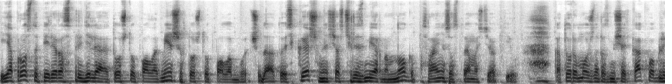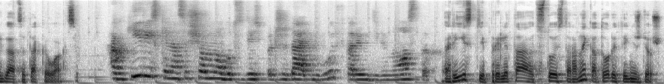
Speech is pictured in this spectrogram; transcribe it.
и я просто перераспределяю то, что упало меньше, в то, что упало больше. Да? То есть кэш у меня сейчас чрезмерно много по сравнению со стоимостью активов, которые можно размещать как в облигации, так и в акции. А какие риски нас еще могут здесь поджидать? Не будет вторых 90-х? Риски прилетают с той стороны, которой ты не ждешь.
